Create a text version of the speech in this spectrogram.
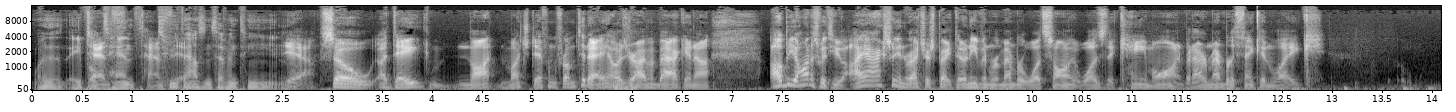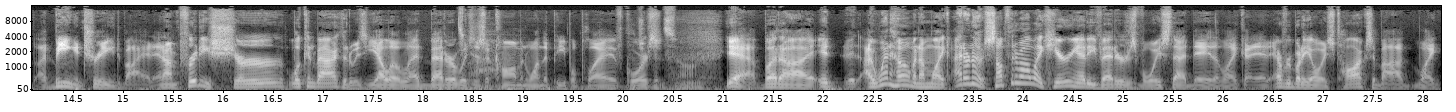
what is it? April 10th, 10th, 10th, 2017. yeah, so a day not much different from today. I Mm-hmm. was driving back, and uh, I'll be honest with you, I actually, in retrospect, don't even remember what song it was that came on, but I remember thinking like. Being intrigued by it, and I'm pretty sure, looking back, that it was Yellow Ledbetter, which is a common one that people play, of course. Good song. Yeah, but uh, it, it. I went home and I'm like, I don't know, something about like hearing Eddie Vedder's voice that day that like everybody always talks about, like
